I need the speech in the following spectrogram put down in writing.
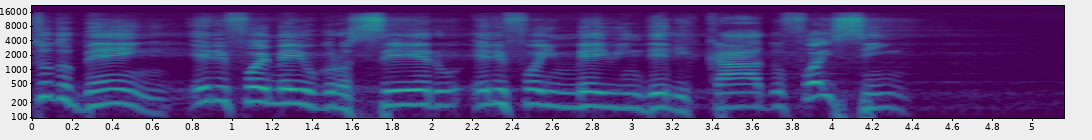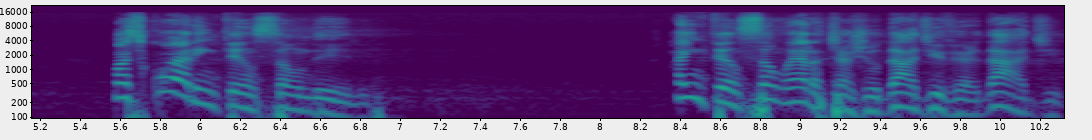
tudo bem, ele foi meio grosseiro, ele foi meio indelicado, foi sim. Mas qual era a intenção dele? A intenção era te ajudar de verdade?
